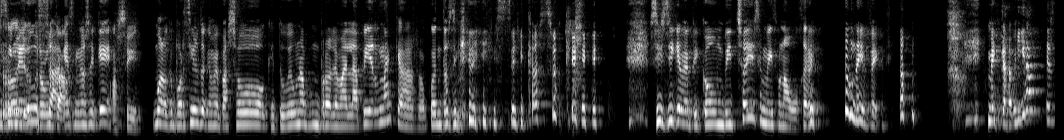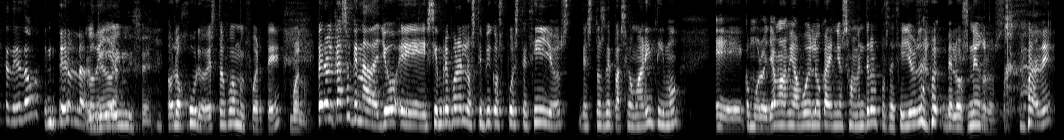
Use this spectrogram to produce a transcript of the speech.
si rollo, medusa, tronca. que si no sé qué. Así. Bueno, que por cierto, que me pasó, que tuve una- un problema en la pierna, que ahora os lo cuento si queréis el caso, que sí, sí, que me picó un bicho y se me hizo un agujero, una infección. Me cabía este dedo entero en la El rodilla. dedo índice. Os lo juro, esto fue muy fuerte. ¿eh? Bueno. Pero el caso que nada, yo eh, siempre ponen los típicos puestecillos de estos de paseo marítimo, eh, como lo llama mi abuelo cariñosamente, los puestecillos de los negros, ¿vale?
